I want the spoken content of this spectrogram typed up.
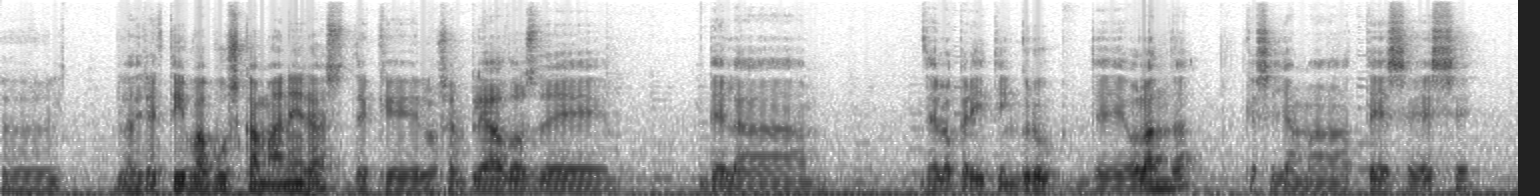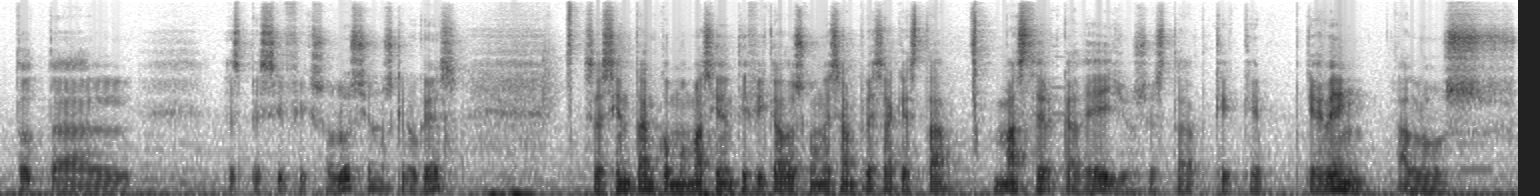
eh, la directiva busca maneras de que los empleados de, de la del Operating Group de Holanda, que se llama TSS, Total Specific Solutions, creo que es, se sientan como más identificados con esa empresa que está más cerca de ellos, está, que, que, ven a los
